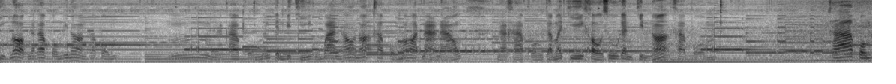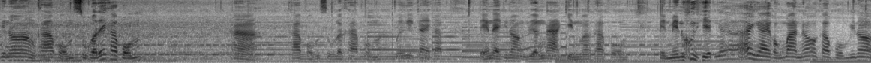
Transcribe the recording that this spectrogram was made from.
อีกรอบนะครับ ผมพี่น้องครับผมนะครับผมมันเป็นวิถีของบ้านเฮาเนาะครับผมมาฮอดหน้าหนาวนะครับผมกับเมาจีเข้าสู้กันกินเนาะครับผม ครับผมพี่น้องครับผมสุกแล้วได้ครับผม อ่าครับผมสุกแล้วครับผมเมื่อใกล้ๆครับเป็นยังไงพี่น้องเหลืองน่ากินมากครับผม เป็นเมนูเฮ็ดง่ายง่ายๆของบ้านเฮาะครับผมพี่น้อง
